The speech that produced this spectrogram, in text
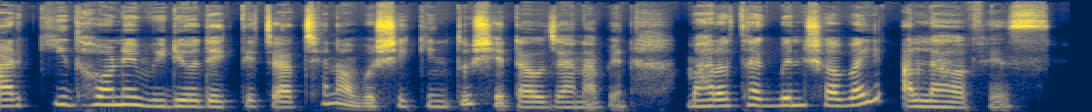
আর কি ধরনের ভিডিও দেখতে চাচ্ছেন, অবশ্যই কিন্তু সেটাও জানাবেন। ভালো থাকবেন সবাই। আল্লাহ হাফেজ।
